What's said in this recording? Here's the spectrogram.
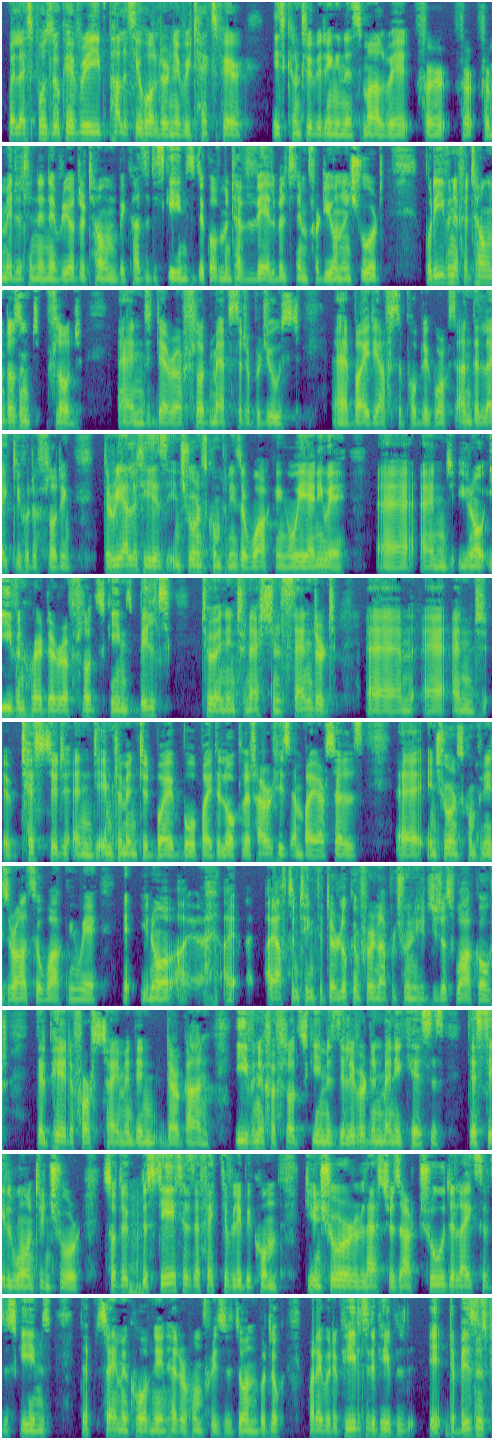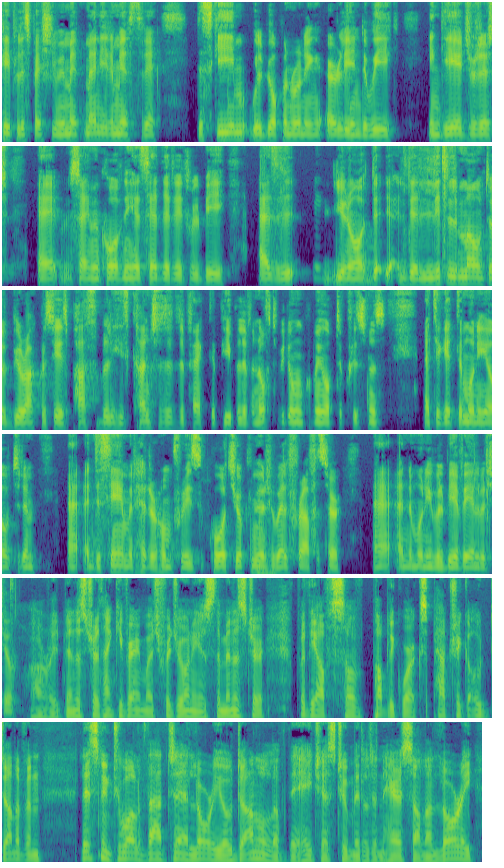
Well, I suppose, look, every policyholder and every taxpayer is contributing in a small way for, for, for Midleton and every other town because of the schemes that the government have available to them for the uninsured. But even if a town doesn't flood and there are flood maps that are produced uh, by the Office of Public Works and the likelihood of flooding, the reality is insurance companies are walking away anyway. Uh, and, you know, even where there are flood schemes built, to an international standard um, uh, and uh, tested and implemented by both by the local authorities and by ourselves. Uh, insurance companies are also walking away. You know, I, I, I, often think that they're looking for an opportunity to just walk out. They'll pay the first time and then they're gone. Even if a flood scheme is delivered in many cases, they still won't insure. So the, mm. the state has effectively become the insurer of last resort through the likes of the schemes that Simon Coveney and Heather Humphreys has done. But look, what I would appeal to the people, the business people especially, we met many of them yesterday, the scheme will be up and running early in the week. Engage with it. Uh, Simon Coveney has said that it will be as you know the, the, little amount of bureaucracy as possible. He's conscious of the fact that people have enough to be doing coming up to Christmas uh, to get the money out to them. Uh, and the same with Heather Humphreys. Go to your community welfare officer, uh, and the money will be available to you. All right, Minister. Thank you very much for joining us. The Minister for the Office of Public Works, Patrick O'Donovan. Listening to all of that, uh, Laurie O'Donnell of the HS2 Midleton Hair Salon. Laurie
